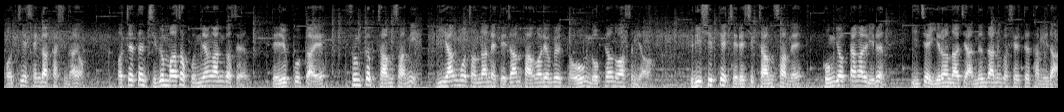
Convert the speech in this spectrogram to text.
어찌 생각하시나요? 어쨌든 지금 와서 분명한 것은 대륙국가의 순급 잠수함이 미항모 전단의 대잠 방어력을 더욱 높여놓았으며 그리 쉽게 재래식 잠수함에 공격당할 일은 이제 일어나지 않는다는 것일 듯합니다.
